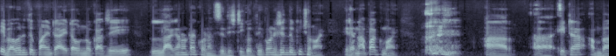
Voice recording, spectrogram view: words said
এই ব্যবহৃত পানিটা এটা অন্য কাজে লাগানোটা হাদিসের দৃষ্টিকোণ থেকে নিষিদ্ধ কিছু নয়। এটা নাপাক নয়। আর এটা আমরা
